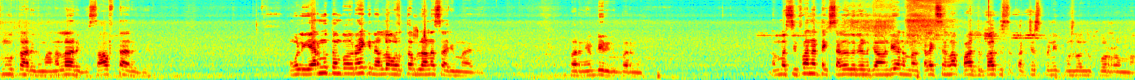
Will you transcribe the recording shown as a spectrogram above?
ஸ்மூத்தாக இருக்குமா? நல்லா இருக்குது சாஃப்டாக இருக்குது உங்களுக்கு இரநூத்தம்பது ரூபாய்க்கு நல்ல ஒர்த்தபிளான சாரிம்மா இது. பாருங்கள் எப்படி இருக்குது பாருங்கள் நம்ம சிஃபானா டெக் சகோதரிகளுக்காக வேண்டிய நம்ம கலெக்ஷன்லாம் பார்த்து பார்த்து பர்ச்சேஸ் பண்ணி கொண்டு வந்து போடுறோம்மா.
